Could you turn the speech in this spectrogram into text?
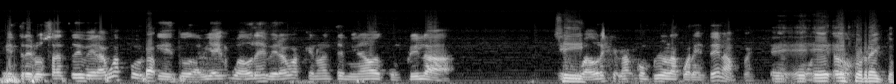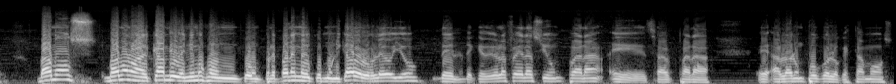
entre los Santos y Veraguas, porque todavía hay jugadores de Veraguas que no han terminado de cumplir la... Jugadores que no han cumplido la cuarentena, pues. Eh, eh, es correcto. Vamos, vámonos al cambio, venimos con, prepárenme el comunicado, lo leo yo, de, que dio la federación para, eh, para eh, hablar un poco de lo que estamos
